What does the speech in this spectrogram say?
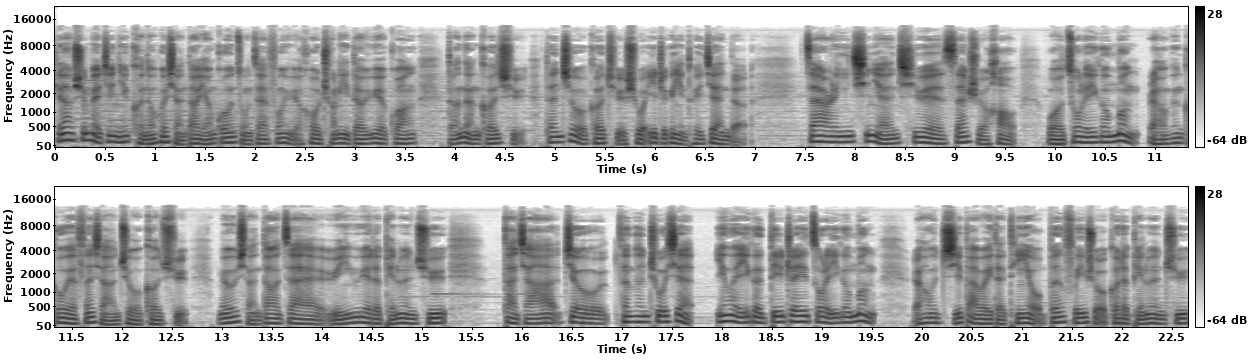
提到许美静，你可能会想到《阳光总在风雨后》城里的月光等等歌曲，但这首歌曲是我一直给你推荐的。在二零一七年七月三十号，我做了一个梦，然后跟各位分享了这首歌曲。没有想到，在云音乐的评论区，大家就纷纷出现。因为一个 DJ 做了一个梦，然后几百位的听友奔赴一首歌的评论区，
